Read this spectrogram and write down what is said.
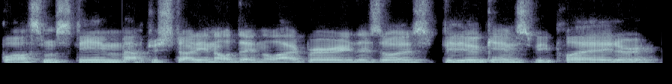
blow some steam after studying all day in the library, there's always video games to be played or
